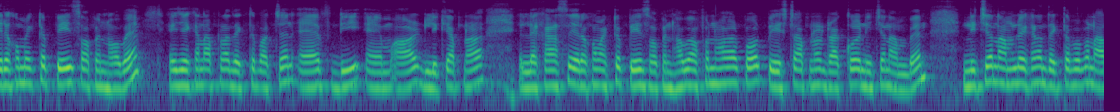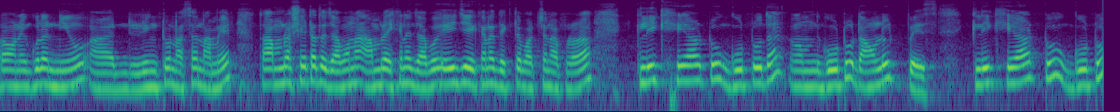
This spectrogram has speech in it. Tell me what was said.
এরকম একটা পেজ ওপেন হবে। এই যে এখানে আপনারা দেখতে পাচ্ছেন এফ ডি এম আর লিখে আপনারা লেখা আছে, এরকম একটা পেজ ওপেন হবে। ওপেন হওয়ার পর পেজটা আপনারা ড্রাগ করে নিচে নামবেন। নিচে নামলে এখানে দেখতে পাবেন আরও অনেকগুলো নিউ রিংটোন আছে নামের। তো আমরা সেটাতে যাব না, আমরা এখানে যাব। এই যে এখানে দেখতে পাচ্ছেন আপনারা click here to go to the go to download page click here to go to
